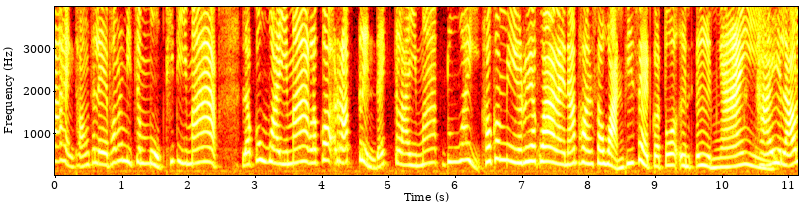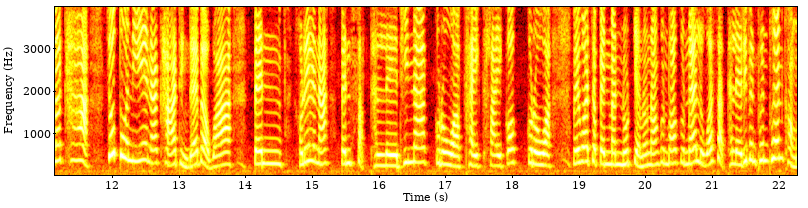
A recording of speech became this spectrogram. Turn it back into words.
ล่าแห่งท้องทะเล เพราะมันมีจมูกที่ดีมาก แล้วก็ไวมากแล้วก็รับกลิ่นได้ไกลมากด้วย เขาก็มีเรียกว่าอะไรนะ พรสวรรค์พิเศษกว่าตัวอื่น ๆ ไง ใช่แล้วล่ะค่ะ เจ้าตัวนี้นะคะถึงได้แบบว่าเป็นเขาเรียกอะไรนะ เป็นสัตว์ทะเลที่น่ากลัว ใครๆก็กลัว ไม่ว่าจะเป็นมนุษย์อย่างน้องๆคุณพ่อคุณแม่หรือว่าสัตว์ทะเลที่เป็นเพื่อนๆของ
